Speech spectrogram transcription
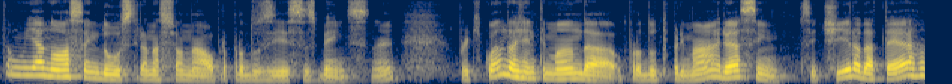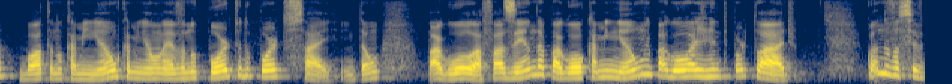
Então, e a nossa indústria nacional para produzir esses bens? Né? Porque quando a gente manda o produto primário, é assim, se tira da terra, bota no caminhão, o caminhão leva no porto e do porto sai. Então, pagou a fazenda, pagou o caminhão e pagou o agente portuário. Quando você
